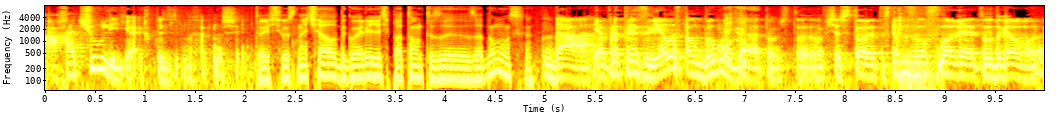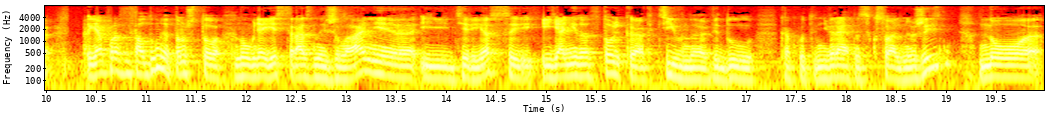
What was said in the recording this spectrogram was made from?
а хочу ли я эксклюзивных отношений? То есть вы сначала договорились, потом ты за- задумался? Да, я протрезвел и стал думать, да, о том, что вообще что это, что это за условия этого договора. Я просто стал думать о том, что ну, у меня есть разные желания и интересы, и я не настолько активно веду какую-то невероятно сексуальную жизнь, но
